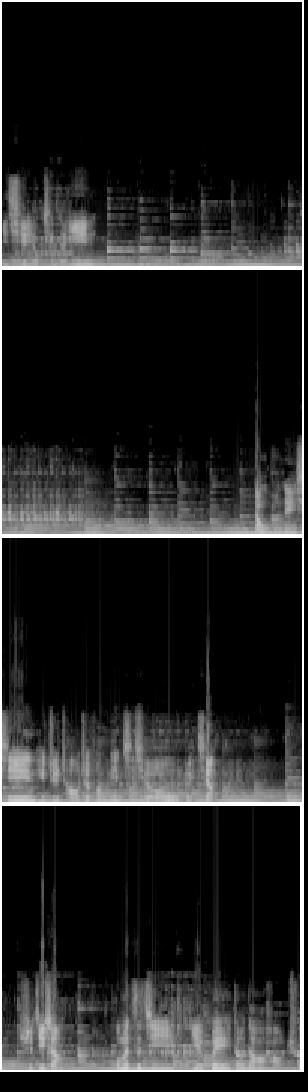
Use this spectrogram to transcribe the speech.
一切有情的因。当我们内心一直朝这方面祈求回向，实际上，我们自己也会得到好处。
